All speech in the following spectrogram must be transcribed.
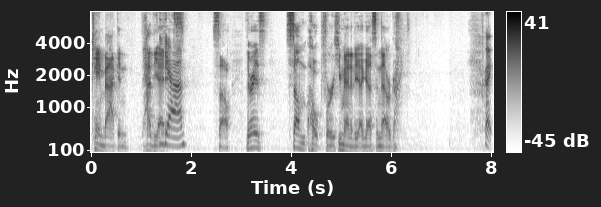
came back and had the edits. Yeah. So there is some hope for humanity, I guess, in that regard. right.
